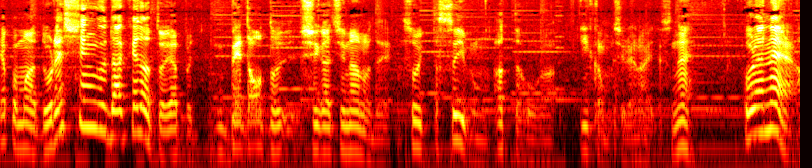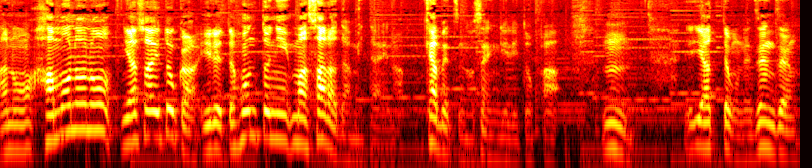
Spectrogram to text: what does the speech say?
やっぱまあドレッシングだけだとやっぱベトっとしがちなのでそういった水分あった方がいいかもしれないですね。これねあの葉物の野菜とか入れて本当にまあサラダみたいなキャベツの千切りとか。うん。やってもね全然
